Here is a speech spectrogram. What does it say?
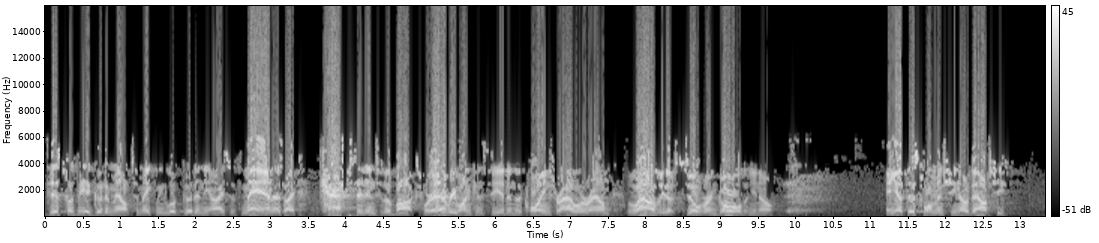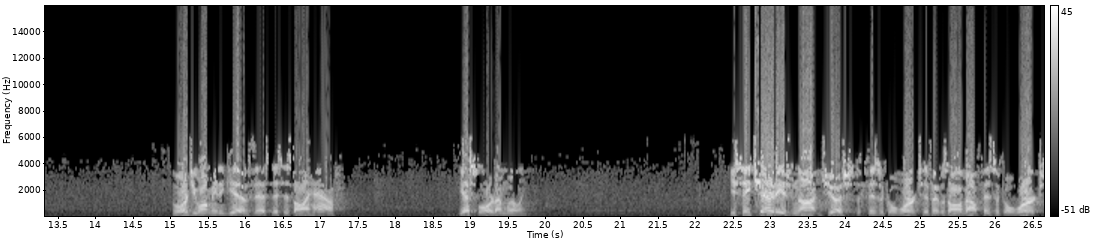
this would be a good amount to make me look good in the eyes of man as I cast it into the box where everyone can see it and the coins rattle around loudly. That's silver and gold, you know. And yet this woman, she no doubt, she, Lord, you want me to give this? This is all I have. Yes, Lord, I'm willing. You see, charity is not just the physical works. If it was all about physical works,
